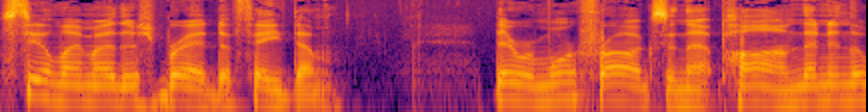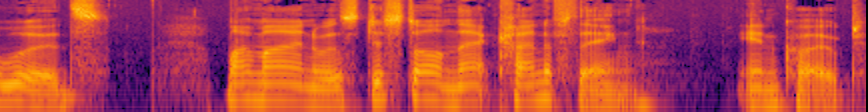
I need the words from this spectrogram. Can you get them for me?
steal my mother's bread to feed them. There were more frogs in that pond than in the woods. My mind was just on that kind of thing. End quote.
